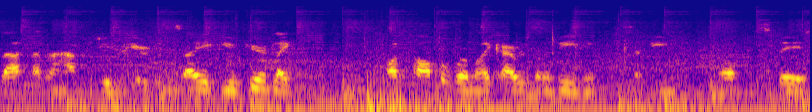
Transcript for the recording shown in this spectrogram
Last time that happened, you appeared inside. You appeared like on top of where my car was going to be. You sent me off in space.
